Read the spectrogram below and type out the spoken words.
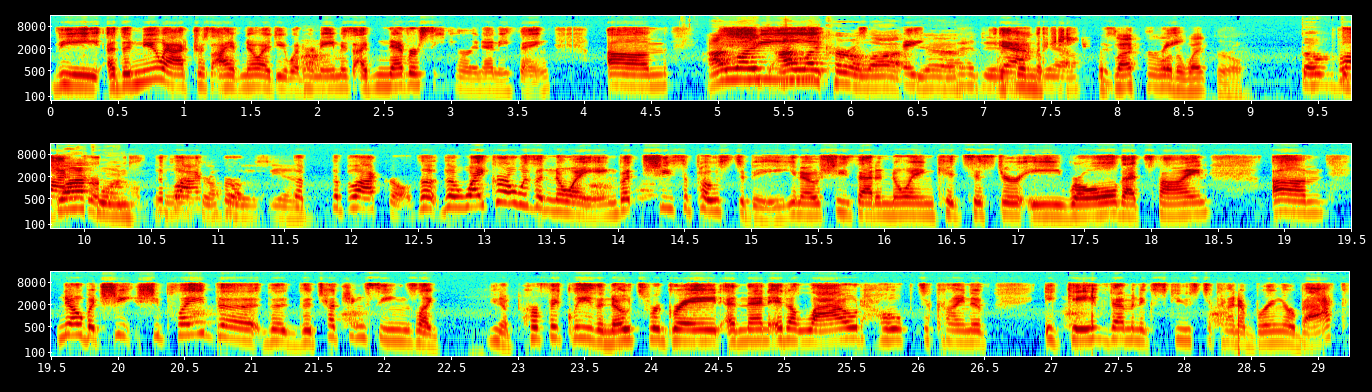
the uh, the new actress I have no idea what her name is I've never seen her in anything um I like She- I like her a lot. Hey, Yeah, I do. Yeah. the, yeah. the black girl or the white girl? The the Black black, girl. one. the black girl was, yeah. the, the black girl. The, the white girl was annoying but she's supposed to be. You know she's that annoying kid sister e role. That's fine. Um no but she she played the the the touching scenes like you know perfectly. The notes were great. And then it allowed hope to kind of it gave them an excuse to kind of bring her back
